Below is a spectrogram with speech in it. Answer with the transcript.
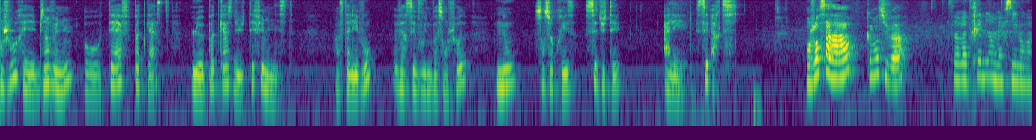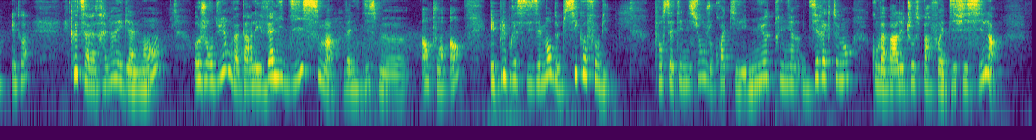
Bonjour et bienvenue au TF Podcast, le podcast du thé féministe. Installez-vous, versez-vous une boisson chaude. Nous, sans surprise, c'est du thé. Allez, c'est parti. Bonjour Sarah, comment tu vas? Ça va très bien, merci Laura. Et toi? Écoute, ça va très bien également. Aujourd'hui, on va parler validisme, validisme 1.1, et plus précisément de psychophobie. Pour cette émission, je crois qu'il est mieux de prévenir directement qu'on va parler de choses parfois difficiles.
